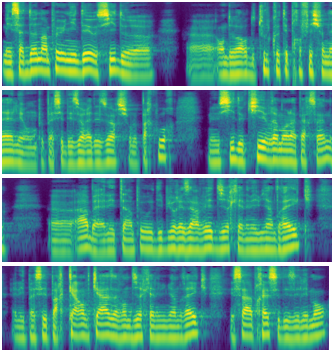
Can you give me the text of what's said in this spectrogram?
Mais ça donne un peu une idée aussi de, en dehors de tout le côté professionnel, et on peut passer des heures et des heures sur le parcours, mais aussi de qui est vraiment la personne. Euh, ah, bah, elle était un peu au début réservée de dire qu'elle aimait bien Drake. Elle est passée par 40 cases avant de dire qu'elle aimait bien Drake. Et ça, après, c'est des éléments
